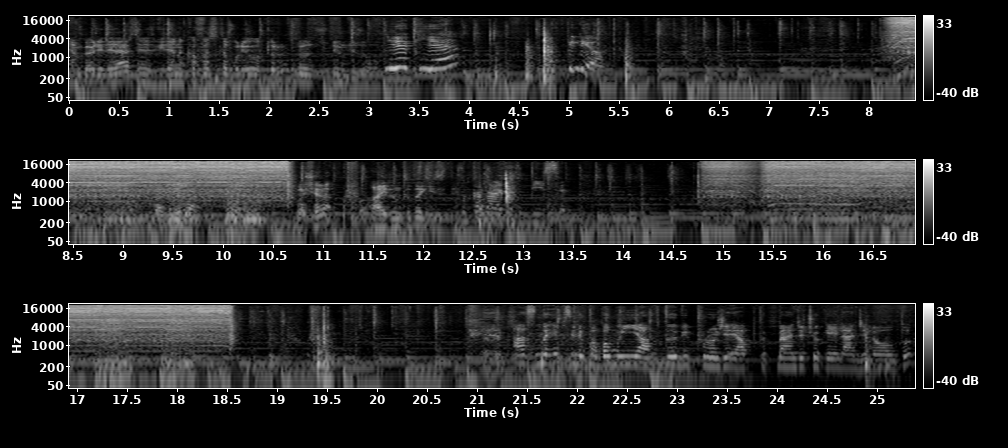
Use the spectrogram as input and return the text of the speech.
Yani böyle delerseniz vidanın kafası da buraya oturur. Böyle dümdüz olur. Yok ya. Çok biliyorum. Başarı, başarı ayrıntıda gizli. Bu kadar ciddiysin. Evet. Aslında hepsini babamın yaptığı bir proje yaptık. Bence çok eğlenceli oldu.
